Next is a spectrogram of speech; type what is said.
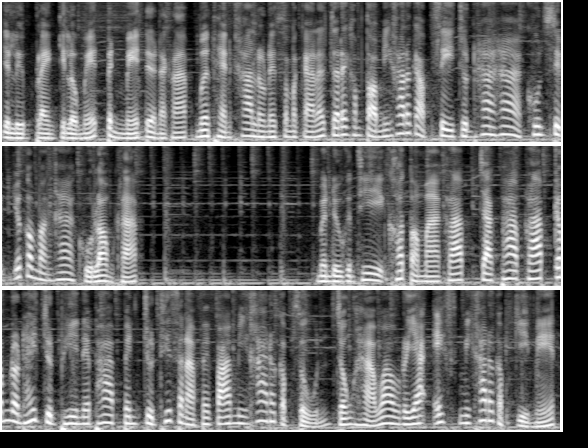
อย่าลืมแปลงกิโลเมตรเป็นเมตรด้วยนะครับ เมื่อแทนค่าลงในสมการแล้วจะได้คำตอบมีค่าเท่ากับ 4.55คูณ10 ยกกำลัง 5 คูลอมครับ มาดูกันที่ข้อต่อมาครับ จากภาพครับกำหนดให้จุด P ในภาพเป็นจุดที่สนามไฟฟ้ามีค่าเท่ากับ 0 จงหาว่าระยะ x มีค่าเท่ากับกี่เมตร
